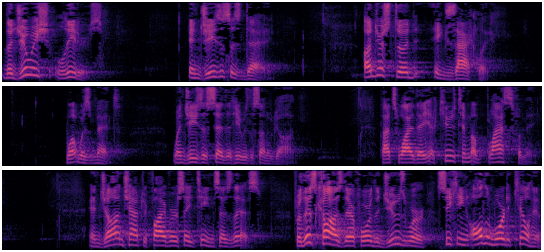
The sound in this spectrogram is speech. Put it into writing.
the Jewish leaders in Jesus' day understood exactly what was meant when Jesus said that he was the Son of God. That's why they accused him of blasphemy. And John chapter 5 verse 18 says this, For this cause therefore the Jews were seeking all the more to kill him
